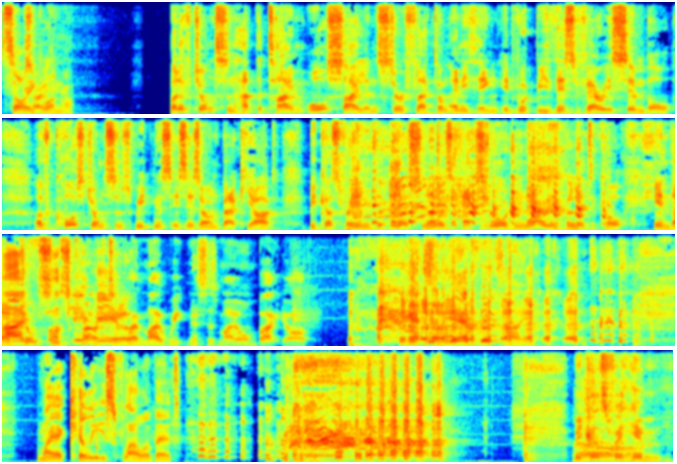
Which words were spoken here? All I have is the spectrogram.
sorry, Sorry. go on rob But if Johnson had the time or silence to reflect on anything, it would be this very symbol. Of course, Johnson's weakness is his own backyard, because for him the personal is extraordinarily political in that I Johnson's fucking hate character. when my weakness is my own backyard. Gets me every time. my achilles flower bed Because for Oh. him,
